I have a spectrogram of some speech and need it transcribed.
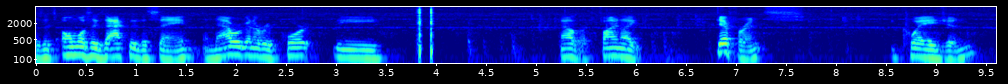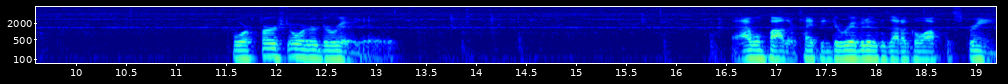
because it's almost exactly the same. And now we're going to report the now the finite difference equation for first order derivative. I won't bother typing derivative because that'll go off the screen.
